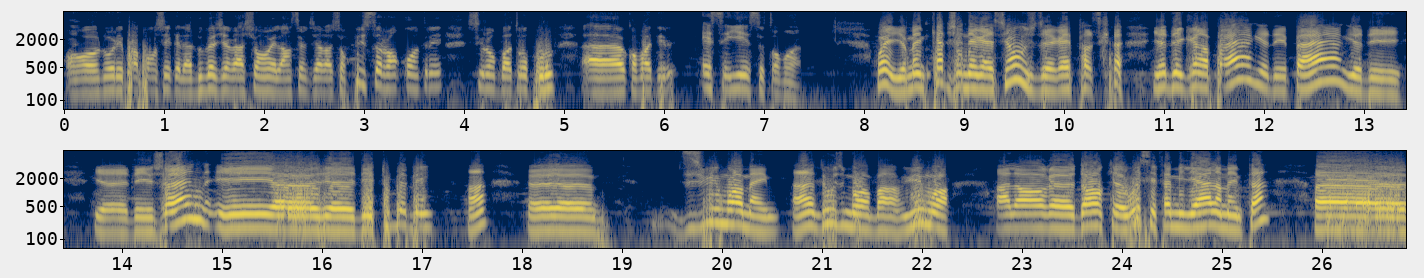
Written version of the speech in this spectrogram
On n'aurait pas pensé que la nouvelle génération et l'ancienne génération puissent se rencontrer sur un bateau pour, euh, comment dire, essayer ce homard. Oui, il y a même quatre générations, je dirais, parce qu'il y a des grands-pères, il y a des pères, il y a des, il y a des jeunes et euh, des tout bébés. Hein? Euh, 18 mois même, hein? 12 mois, bon, 8 mois. Alors, euh, donc, euh, oui, c'est familial en même temps. Euh,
